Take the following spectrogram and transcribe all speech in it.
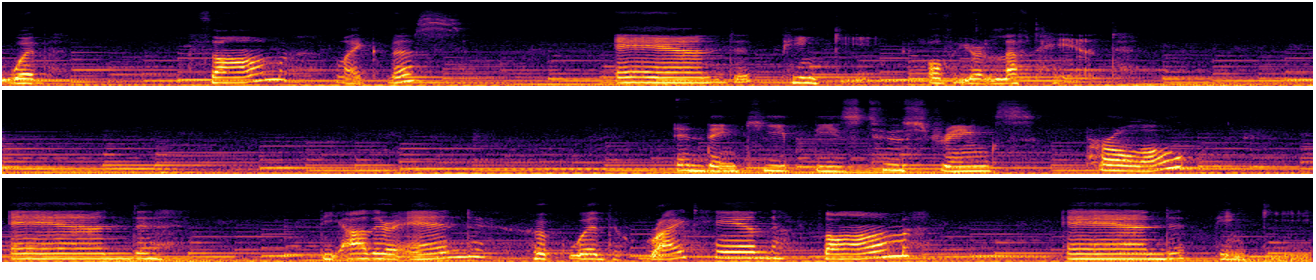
with thumb like this and pinky of your left hand. And then keep these two strings parallel and the other end hook with right hand thumb and pinky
